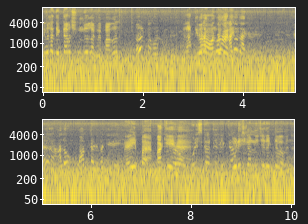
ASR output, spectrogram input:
রাত্রিবেলা দেখতে আরও সুন্দর লাগবে পাগল? পাগল রাত্রিবেলা অন্ধকারে? হ্যাঁ আলো থাকে বাকি এই বাকি হ্যাঁ। পরিষ্কার দেখতে পরিষ্কার নিচে দেখতে পাবে না।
